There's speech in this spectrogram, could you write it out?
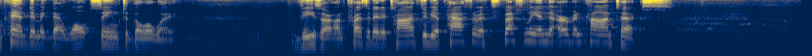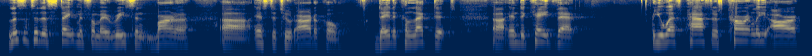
pandemic that won't seem to go away. These are unprecedented times to be a pastor, especially in the urban context. Listen to this statement from a recent Barna uh, Institute article. Data collected uh, indicate that U.S. pastors currently are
